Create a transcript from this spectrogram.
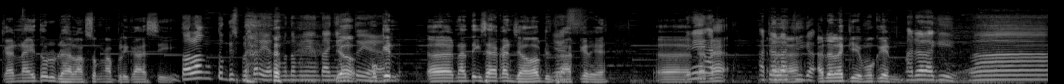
karena itu udah langsung aplikasi. Tolong tunggu sebentar ya teman-teman yang tanya Ya, itu ya. mungkin eh, nanti saya akan jawab di Yes. terakhir ya. Eh, Ini karena ad- ada eh, lagi, Kak. Ada lagi mungkin. Ada lagi. eh,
